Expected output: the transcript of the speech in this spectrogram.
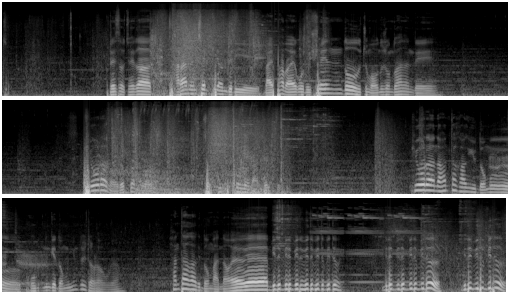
저- 그래서 제가 잘하는 챔피언들이 말파 말고도 쉔도 좀 어느 정도 하는데 피오라는 어렵던데요. 저 피지컬로는 안될 듯. 피오라는 한타 가기 너무 보는 게 너무 힘들더라고요. 한타 가기 너무 안 나와. 에, 미드 미드 미드 미드 미드 미드 미드 미드 미드 미드 미드 미드 미드.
